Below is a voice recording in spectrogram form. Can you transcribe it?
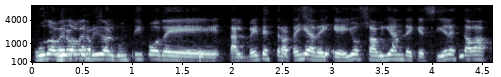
pudo haber ocurrido algún tipo de, tal vez, de estrategia de que ellos sabían de que si él estaba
